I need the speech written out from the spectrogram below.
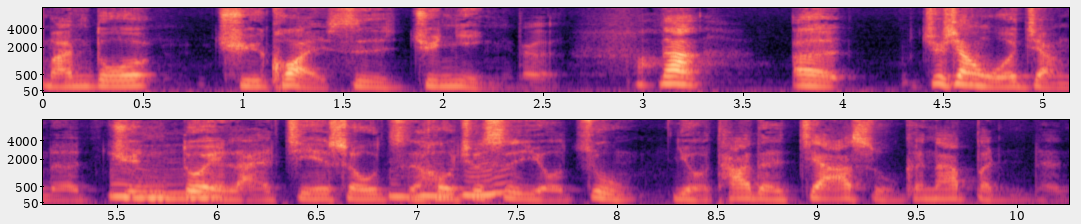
蛮多区块是军营的，哦、那呃，就像我讲的，军队来接收之后，就是有住有他的家属跟他本人。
